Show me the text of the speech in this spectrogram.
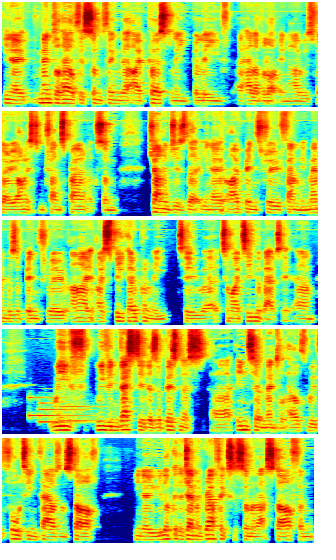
you know, mental health is something that I personally believe a hell of a lot in. I was very honest and transparent of some challenges that you know I've been through, family members have been through, and I, I speak openly to uh, to my team about it. Um, we've we've invested as a business uh, into mental health with 14,000 staff. You know, you look at the demographics of some of that staff, and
